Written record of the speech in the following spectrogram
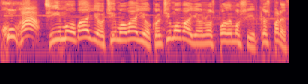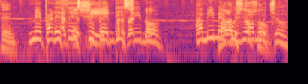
¡Juja! Chimo Bayo, Chimo Bayo, con Chimo Bayo nos podemos ir, ¿qué os parece? Me parece pues sí, estupendísimo. A mí me gusta mucho.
